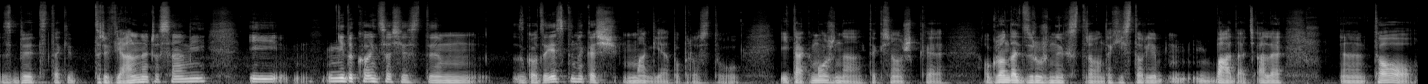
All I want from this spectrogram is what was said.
zbyt takie trywialne czasami i nie do końca się z tym zgodzę. Jest w tym jakaś magia po prostu. I tak można tę książkę oglądać z różnych stron, tę historię badać, ale e, to,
